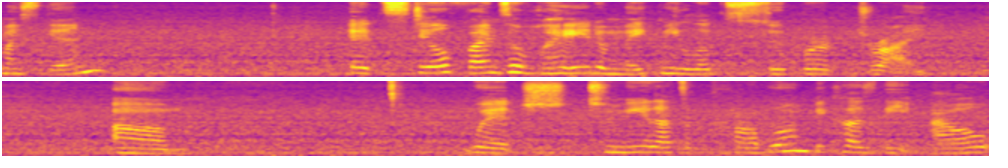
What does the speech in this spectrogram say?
my skin it still finds a way to make me look super dry. Um, which to me that's a problem because the out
